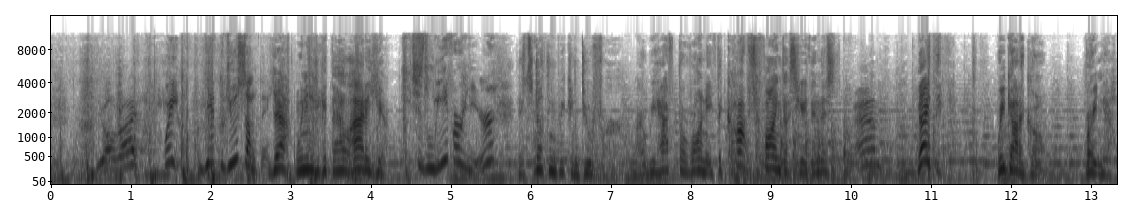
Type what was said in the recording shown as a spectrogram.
You all right? Wait, we have to do something. Yeah, we need to get the hell out of here. Can't just leave her here. There's nothing we can do for her. All right, we have to run. If the cops find us here, then this. Ma'am? Nathan! We gotta go. Right now.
